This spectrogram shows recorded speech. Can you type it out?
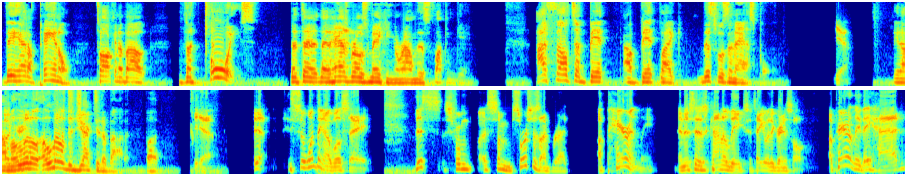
they had a panel talking about the toys that that Hasbro's making around this fucking game. I felt a bit a bit like this was an ass pull. Yeah. You know, I'm Agreed. a little a little dejected about it, but Yeah. Yeah. So one thing I will say, this from some sources I've read, apparently, and this is kind of leaked, so take it with a grain of salt. Apparently, they had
